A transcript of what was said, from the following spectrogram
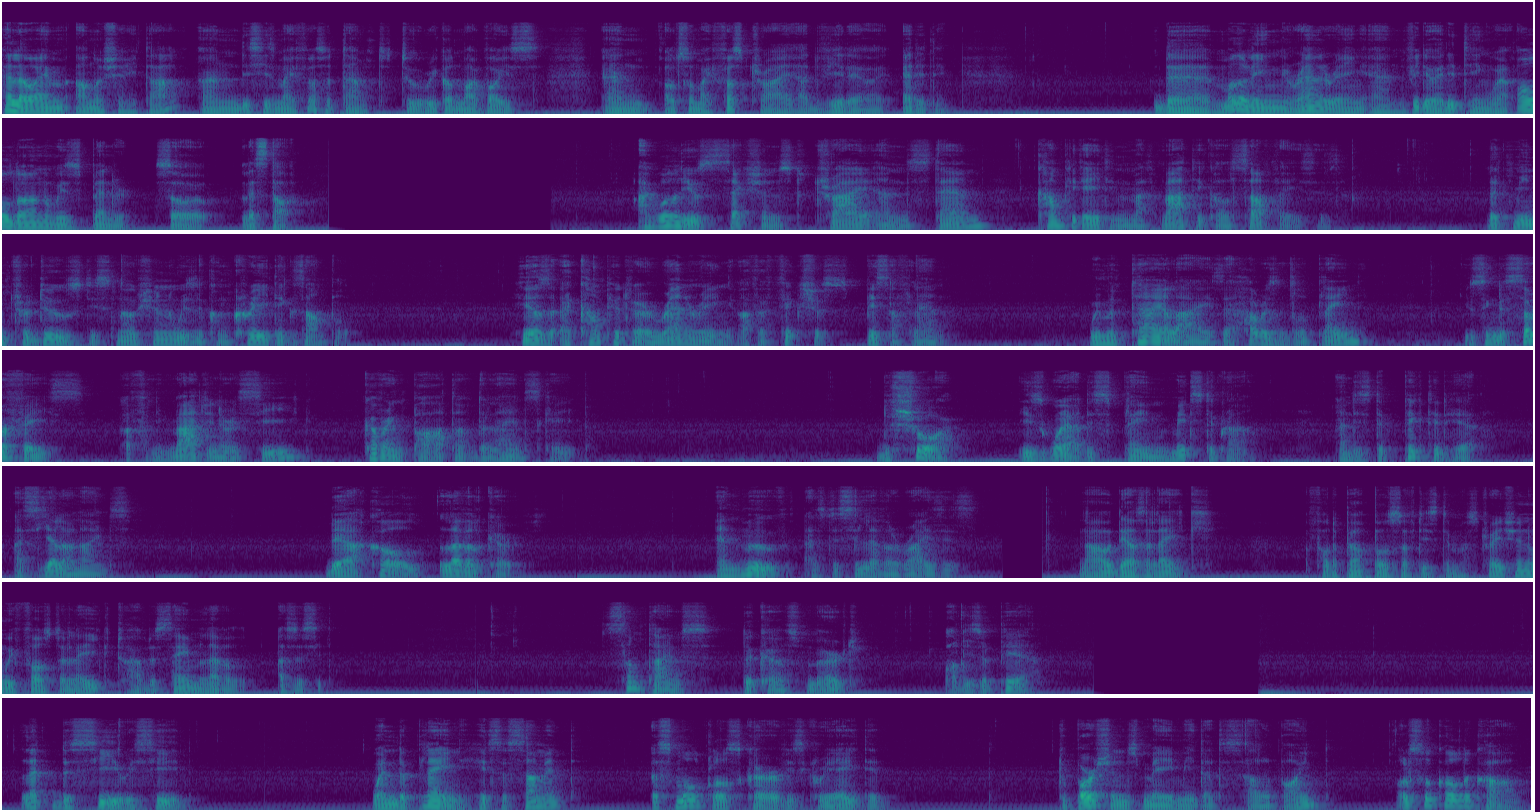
Hello, I'm Arnaud Chéritat, and this is my first attempt to record my voice, and also my first try at video editing. The modeling, rendering, and video editing were all done with Blender, so let's start. I will use sections to try and understand complicated mathematical surfaces. Let me introduce this notion with a concrete example. Here's a computer rendering of a fictitious piece of land. We materialize a horizontal plane using the surface of an imaginary sea covering part of the landscape. The shore is where this plane meets the ground and is depicted here as yellow lines. They are called level curves and move as the sea level rises. Now there's a lake for the purpose of this demonstration, we force the lake to have the same level as the sea. Sometimes the curves merge or disappear. Let the sea recede. When the plane hits the summit, a small closed curve is created. Two portions may meet at a saddle point, also called a col,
